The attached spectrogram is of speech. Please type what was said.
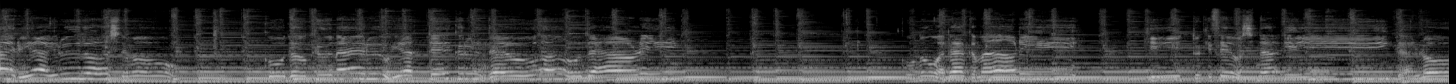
ほど別れや夜どうしても。孤独な夜をやってくるんだよ、oh, darling. このわだかまり。きっと消せはしないだろう、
